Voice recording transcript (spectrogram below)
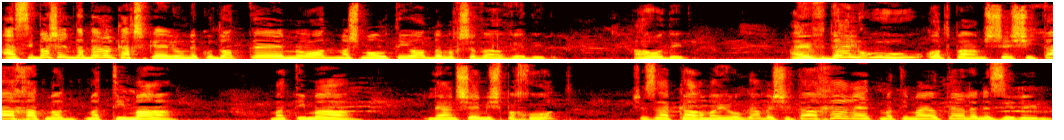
הסיבה שאני מדבר על כך שכאלו נקודות אה, מאוד משמעותיות במחשבה הוודית, ההודית. ההבדל הוא, עוד פעם, ששיטה אחת מתאימה, מתאימה לאנשי משפחות, שזה הקרמה יוגה, ושיטה אחרת מתאימה יותר לנזירים.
